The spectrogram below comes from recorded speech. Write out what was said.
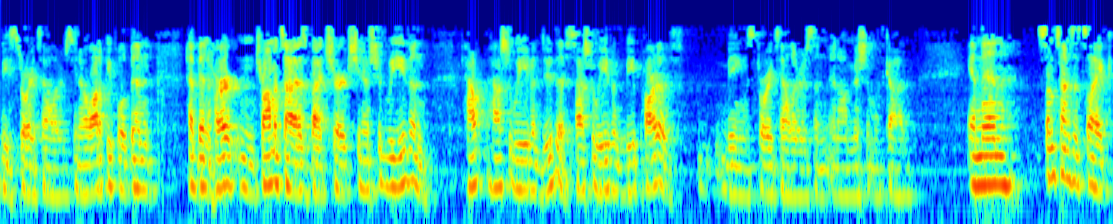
be storytellers? You know, a lot of people have been have been hurt and traumatized by church. You know, should we even how how should we even do this? How should we even be part of being storytellers and, and on mission with God? And then sometimes it's like,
